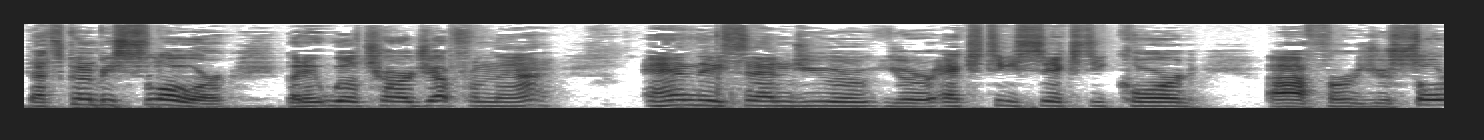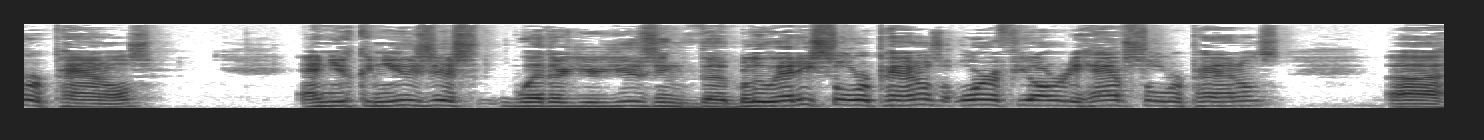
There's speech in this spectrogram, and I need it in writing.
That's going to be slower, but it will charge up from that. And they send you your, XT60 cord uh, for your solar panels. And you can use this whether you're using the Bluetti solar panels or if you already have solar panels, uh,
